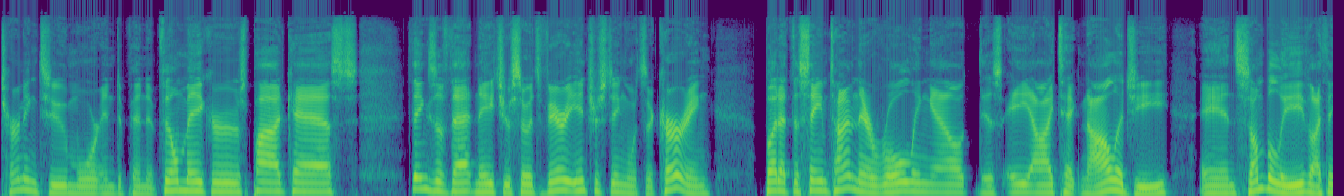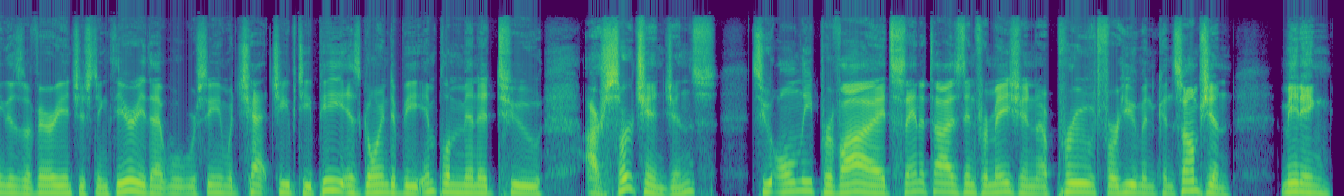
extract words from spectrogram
turning to more independent filmmakers, podcasts, things of that nature. So it's very interesting what's occurring. But at the same time, they're rolling out this AI technology. And some believe, I think this is a very interesting theory, that what we're seeing with ChatGPT is going to be implemented to our search engines to only provide sanitized information approved for human consumption, meaning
